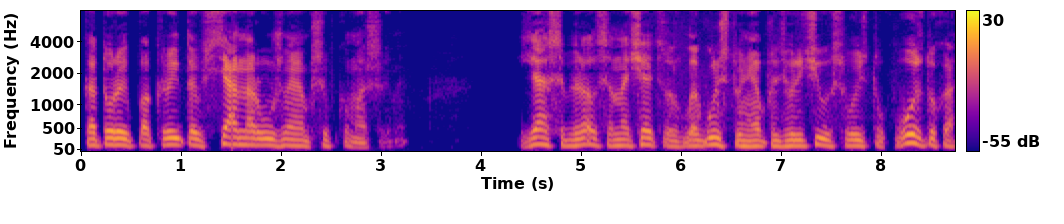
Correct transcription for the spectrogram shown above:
которой покрыта вся наружная обшивка машины. Я собирался начать разглагольствование о противоречивых свойствах воздуха,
